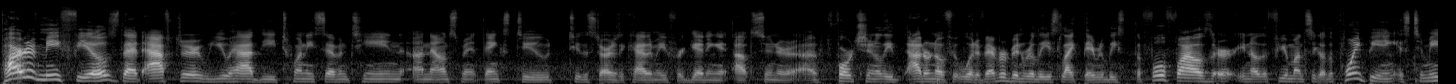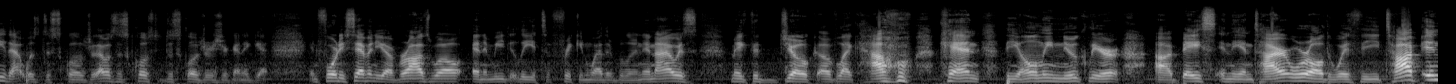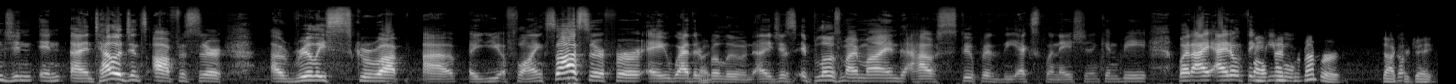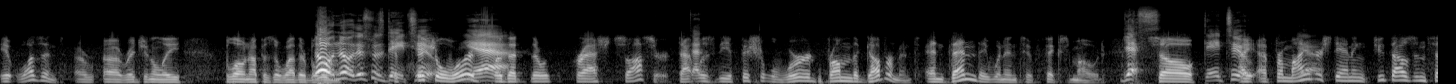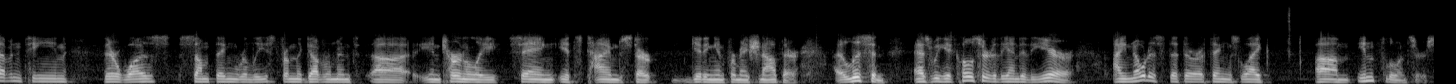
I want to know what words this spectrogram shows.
Part of me feels that after you had the 2017 announcement, thanks to to the Stars Academy for getting it out sooner. Uh, fortunately, I don't know if it would have ever been released like they released the full files, or you know, the few months ago. The point being is, to me, that was disclosure. That was as close to disclosure as you're going to get. In 47, you have Roswell, and immediately it's a freaking weather balloon. And I always make the joke of like, how can the only nuclear uh, base in the entire world with the top engine in, uh, intelligence officer uh, really screw up uh, a, a flying saucer for a weather Right. balloon? I just it blows my mind how stupid the explanation can be. But I, I don't think Well, people. and remember, Dr. J, it wasn't uh, originally blown up as a weather balloon. no, no, this was day two. official word yeah. that there was a crashed saucer. That, That- was the official word from the government, and then they went into fixed mode. yes. So day two. I, uh, from my Yeah. understanding, 2017, there was something released from the government uh, internally saying it's time to start getting information out there. Uh, listen, as we get closer to the end of the year, I noticed that there are things like um, influencers.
